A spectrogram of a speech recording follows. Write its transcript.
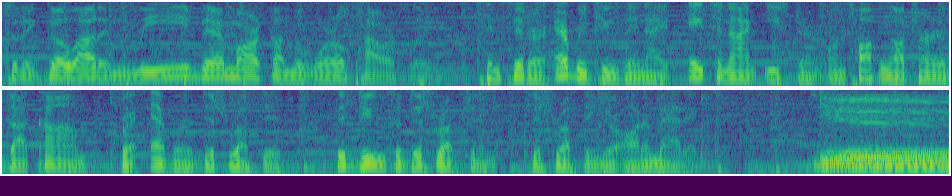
so they go out and leave their mark on the world powerfully. Consider every Tuesday night, 8 to 9 Eastern on TalkingAlternative.com forever disrupted. The Dudes of Disruption, disrupting your automatics. Dude.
